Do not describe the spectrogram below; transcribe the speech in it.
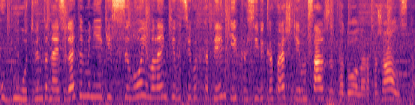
в Убуд, в Індонезію. Дайте мені якесь село і маленькі оці от хатинки, і красиві кафешки, і масаж за 2 долара, пожалуйста.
